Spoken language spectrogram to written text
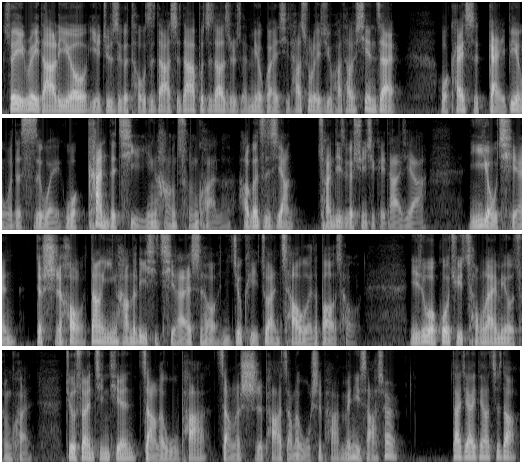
所以瑞达利欧也就是个投资大师，大家不知道这是人没有关系。他说了一句话，他说：“现在我开始改变我的思维，我看得起银行存款了。”好哥只是想传递这个讯息给大家：你有钱。的时候，当银行的利息起来的时候，你就可以赚超额的报酬。你如果过去从来没有存款，就算今天涨了五趴、涨了十趴、涨了五十趴，没你啥事儿。大家一定要知道，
